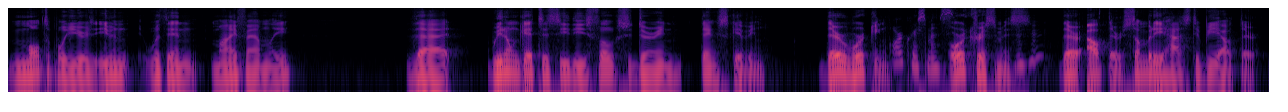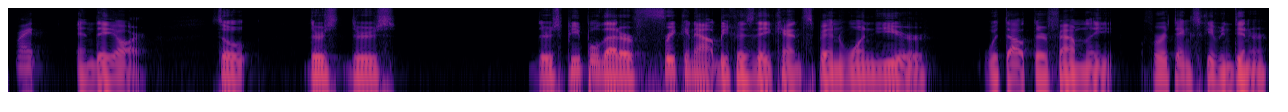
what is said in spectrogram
multiple years even within my family that we don't get to see these folks during Thanksgiving. They're working or christmas or Christmas. Mhm. They're out there. Somebody has to be out there right and they are. So there's there's there's people that are freaking out because they can't spend one year without their family for a Thanksgiving dinner.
